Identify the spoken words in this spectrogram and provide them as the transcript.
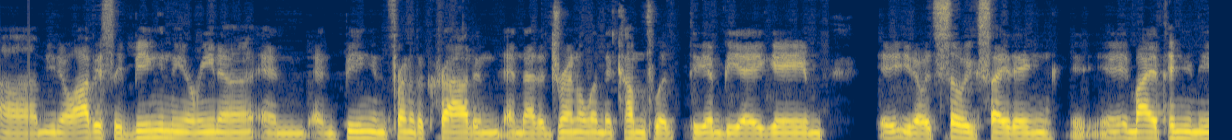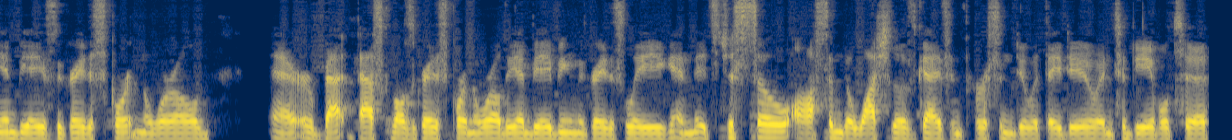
Um, you know, obviously being in the arena and and being in front of the crowd and, and that adrenaline that comes with the NBA game, it, you know, it's so exciting. In my opinion, the NBA is the greatest sport in the world, uh, or ba- basketball is the greatest sport in the world. The NBA being the greatest league, and it's just so awesome to watch those guys in person do what they do and to be able to,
